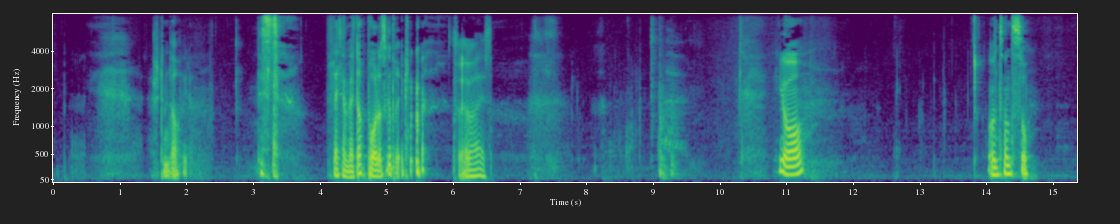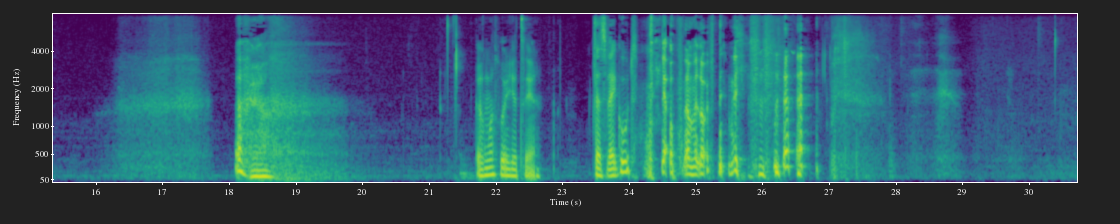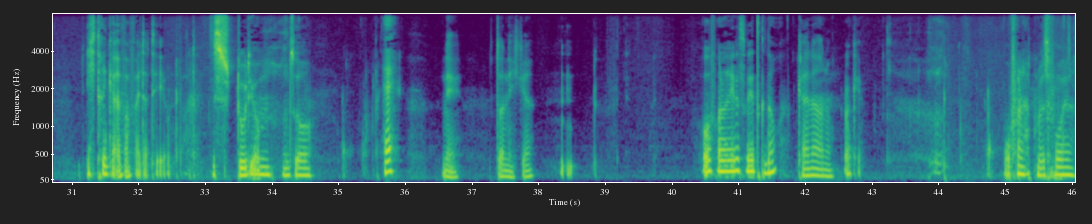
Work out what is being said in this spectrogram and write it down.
stimmt auch wieder. Mist. Vielleicht haben wir doch Pornos gedreht. Wer weiß. Ja. Und sonst so. Ach ja. Irgendwas wollte ich erzählen. Das wäre gut. Die Aufnahme läuft nämlich. Ich trinke einfach weiter Tee und warte. Das Studium und so. Hä? Nee, doch nicht, gell? Wovon redest du jetzt genau? Keine Ahnung. Okay. Wovon hatten wir es vorher?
